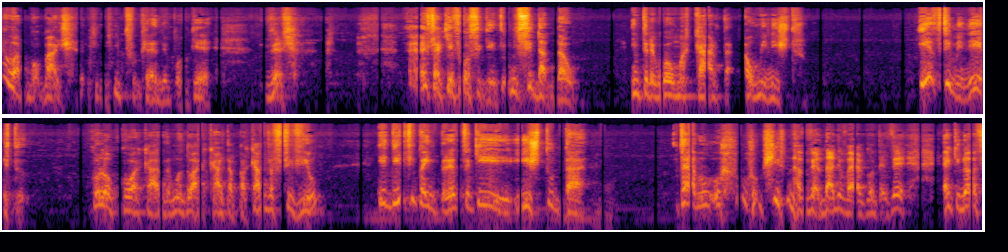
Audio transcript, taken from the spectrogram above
É uma bobagem muito grande, porque, veja, esse aqui foi o seguinte: um cidadão entregou uma carta ao ministro. E esse ministro colocou a carta, mandou a carta para a Casa Civil e disse para a imprensa que ia estudar. Sabe, o, o que na verdade vai acontecer é que nós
